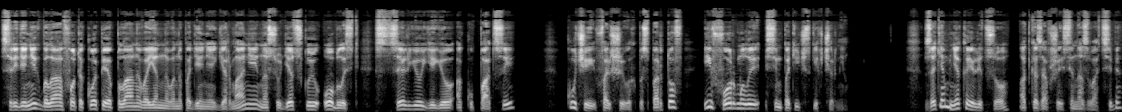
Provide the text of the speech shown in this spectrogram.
Среди них была фотокопия плана военного нападения Германии на Судетскую область с целью ее оккупации, кучей фальшивых паспортов и формулы симпатических чернил. Затем некое лицо, отказавшееся назвать себя,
